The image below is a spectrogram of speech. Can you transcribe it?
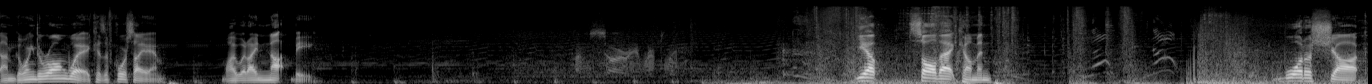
I'm going the wrong way, because of course I am. Why would I not be? Yep, saw that coming. What a shock.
